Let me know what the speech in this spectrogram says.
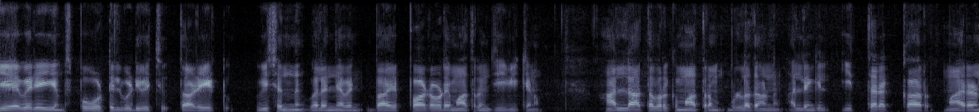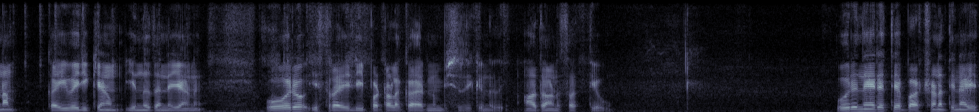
ഏവരെയും സ്പോട്ടിൽ വെടിവെച്ച് താഴെയിട്ടു. വിശന്ന് വലഞ്ഞവൻ ഭയപ്പാടോടെ മാത്രം ജീവിക്കണം. അല്ലാത്തവർക്ക് മാത്രം ഉള്ളതാണ്. അല്ലെങ്കിൽ ഇത്തരക്കാർ മരണം കൈവരിക്കണം എന്ന് തന്നെയാണ് ഓരോ ഇസ്രായേലി പട്ടാളക്കാരനും വിശ്വസിക്കുന്നത്. അതാണ് സത്യവും. ഒരു നേരത്തെ ഭക്ഷണത്തിനായി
